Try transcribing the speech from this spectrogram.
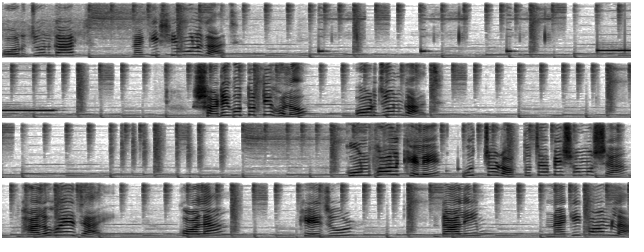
অর্জুন গাছ নাকি শিমুল গাছ? সঠিক উত্তরটি হলো অর্জুন গাছ। কোন ফল খেলে উচ্চ রক্তচাপের সমস্যা ভালো হয়ে যায়? কলা, খেজুর, ডালিম নাকি কমলা?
